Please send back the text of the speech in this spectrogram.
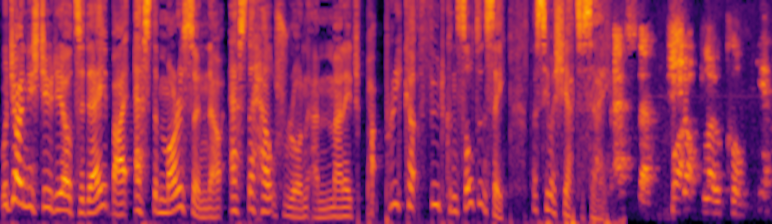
We're joined in studio today by Esther Morrison. Now, Esther helps run and manage Paprika Food Consultancy. Let's see what she had to say. Esther, what? shop local. Yes.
